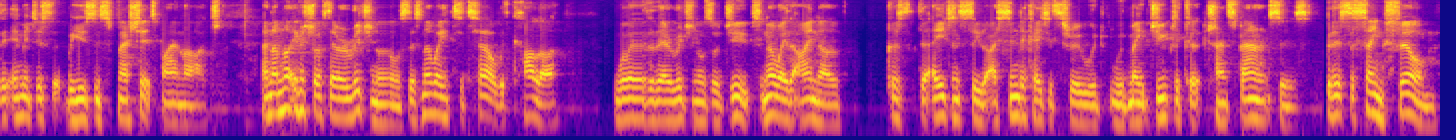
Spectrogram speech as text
the images that we used in Smash Hits by and large. And I'm not even sure if they're originals. There's no way to tell with color whether they're originals or dupes. No way that I know, because the agency that I syndicated through would, would make duplicate transparencies. But it's the same film.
